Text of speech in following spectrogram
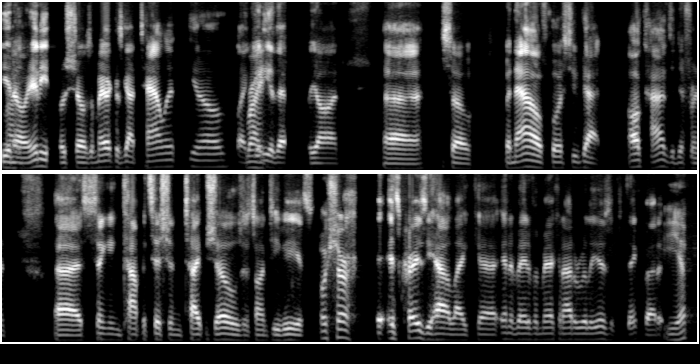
you know any of those shows. America's Got Talent, you know, like Right. any of that early on. Uh, so, but now, of course, you've got all kinds of different uh, singing competition type shows. It's on TV. It's Oh, sure. it's crazy how like uh, innovative American Idol really is if you think about it. Yep,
